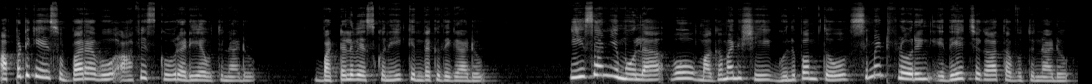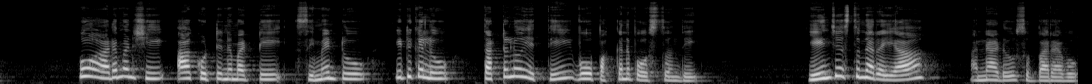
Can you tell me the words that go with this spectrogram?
అప్పటికే సుబ్బారావు ఆఫీస్కు రెడీ అవుతున్నాడు. బట్టలు వేసుకుని కిందకు దిగాడు. ఈశాన్య మూల ఓ మగమనిషి గుణపంతో సిమెంట్ ఫ్లోరింగ్ యథేచ్ఛగా తవ్వుతున్నాడు. ఓ ఆడమనిషి ఆ కొట్టిన మట్టి సిమెంటు ఇటుకలు తట్టలో ఎత్తి ఓ పక్కన పోస్తోంది. ఏం చేస్తున్నారయ్యా? అన్నాడు సుబ్బారావు.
